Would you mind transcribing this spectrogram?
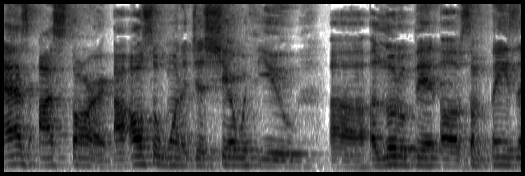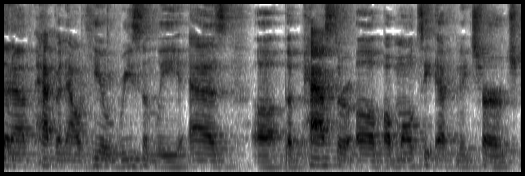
as I start, I also want to just share with you uh, a little bit of some things that have happened out here recently as uh, the pastor of a multi ethnic church,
